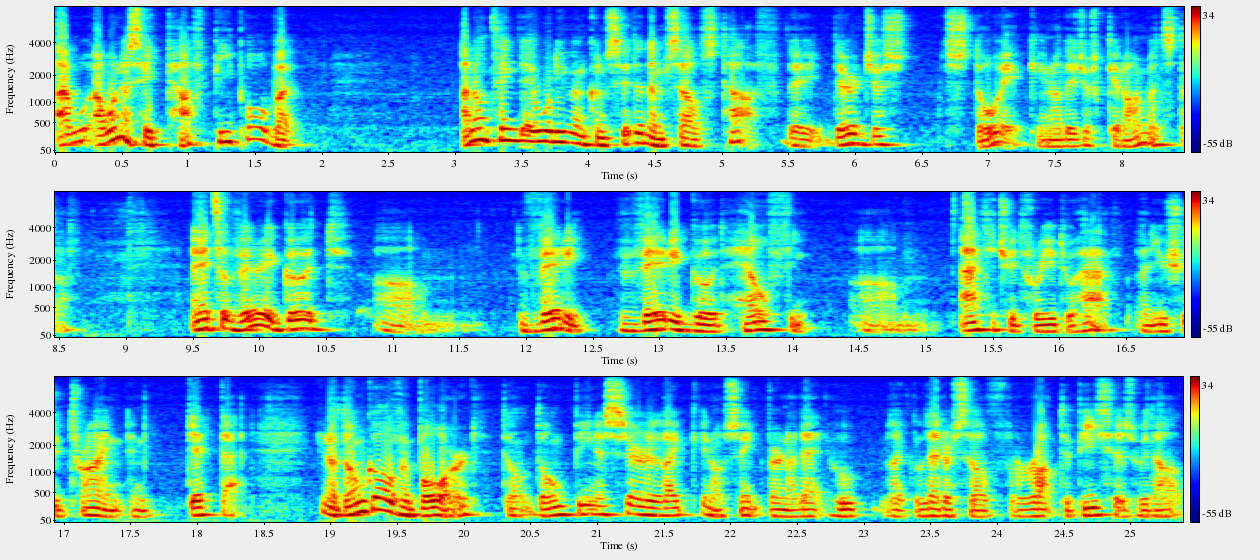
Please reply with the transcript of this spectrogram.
I, w- I want to say tough people, but I don't think they would even consider themselves tough. They they're just stoic. You know, they just get on with stuff and it's a very good, um, very, very good, healthy um, attitude for you to have, and you should try and, and get that. You know, don't go overboard. Don't don't be necessarily like you know Saint Bernadette who like let herself rot to pieces without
